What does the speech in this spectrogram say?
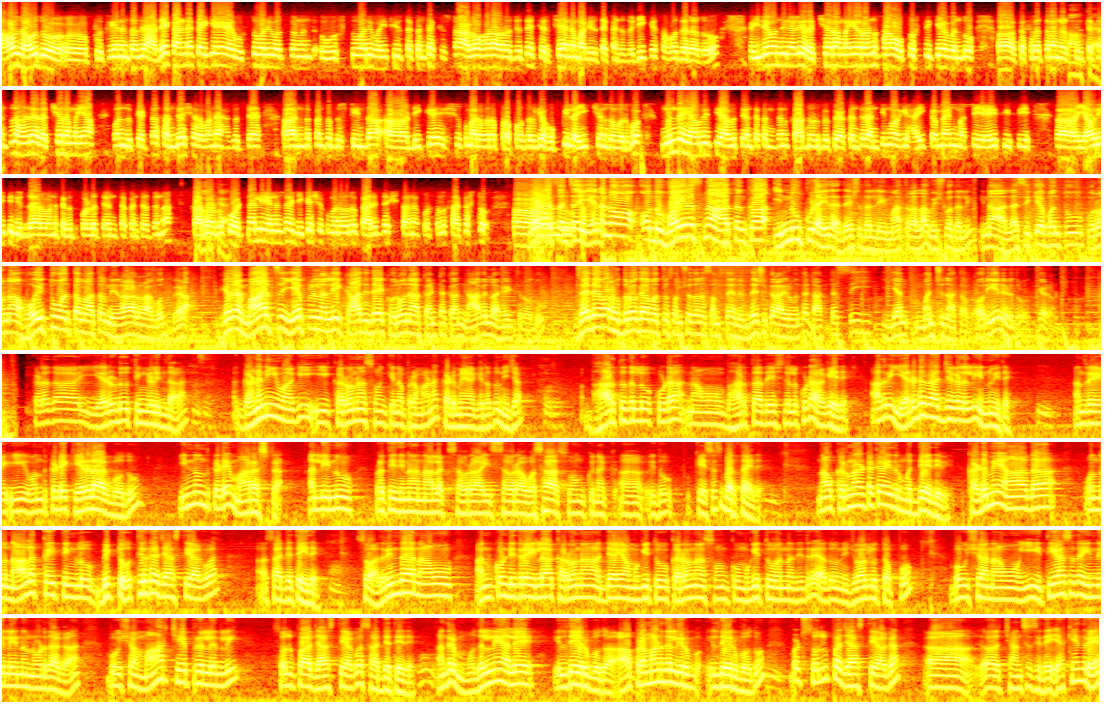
ಹೌದು ಹೌದು. ಪೃಥ್ವಿ ಏನಂತಂದ್ರೆ ಅದೇ ಕಾರಣಕ್ಕಾಗಿ ಉಸ್ತುವಾರಿ ಹೊತ್ಕೊಂಡ್ ಉಸ್ತುವಾರಿ ವಹಿಸಿರ್ತಕ್ಕಂಥ ಕೃಷ್ಣ ಅಲೋಹರ ಅವರ ಜೊತೆ ಚರ್ಚೆಯನ್ನ ಮಾಡಿರ್ತಕ್ಕಂಥದ್ದು. ಡಿ ಕೆ ಸಹೋದರರು ಇದೇ ಒಂದಿನಲ್ಲಿ ರಕ್ಷಾರಾಮಯ್ಯ ಅವರನ್ನು ಸಹ ಒಪ್ಪಿಸ್ಲಿಕ್ಕೆ ಒಂದು ಕಸರತ್ನ ನಡೆಸಿರ್ತಕ್ಕಂಥದ್ದು. ಆದ್ರೆ ರಕ್ಷಾರಾಮಯ್ಯ ಒಂದು ಕೆಟ್ಟ ಸಂದೇಶ ರವಾನೆ ಆಗುತ್ತೆ ಆ, ಅಂತಕ್ಕಂಥ ದೃಷ್ಟಿಯಿಂದ ಡಿ ಕೆ ಶಿವಕುಮಾರ್ ಅವರ ಪ್ರಪೋಸಲ್ಗೆ ಒಪ್ಪಿಲ್ಲ ಈ ಕ್ಷಣದವರೆಗೂ. ಮುಂದೆ ಯಾವ ರೀತಿ ಆಗುತ್ತೆ ಅಂತಕ್ಕಂಥದ್ದನ್ನು ಕಾದ್ ನೋಡ್ಬೇಕು. ಯಾಕಂದ್ರೆ ಅಂತಿಮವಾಗಿ ಹೈಕಮಾಂಡ್ ಮತ್ತೆ ಎ ಸಿ ಸಿ ಯಾವ ರೀತಿ ನಿರ್ಧಾರವನ್ನು ತೆಗೆದುಕೊಳ್ಳುತ್ತೆ ಅಂತಕ್ಕಂಥದ್ದನ್ನ ಕಾದ್ ನೋಡ್ಬೇಕು ಒಟ್ನಲ್ಲಿ ಏನಂದ್ರೆ ಡಿ ಕೆ ಶಿವಕುಮಾರ್ ಅವರು ಕಾರ್ಯದರ್ಶಿ ಸ್ಥಾನ ಕೊಡಿಸಲು ಸಾಕಷ್ಟು ಸಂಜಯ್ ಏನನ್ನೋ ಒಂದು ವೈರಸ್ನ ಆತಂಕ ಇನ್ನೂ ಕೂಡ ಇದೆ ದೇಶದಲ್ಲಿ ಮಾತ್ರ ಅಲ್ಲ ವಿಶ್ವದಲ್ಲಿ. ಇನ್ನ ಲಸಿಕೆ ಬಂತು ಕೊರೋನಾ ಹೋಯ್ತು ಅಂತ ಮಾತ್ರ ನಿರಾಳರಾಗೋದು ಬೇಡ. ಯಾಕಂದ್ರೆ ಮಾರ್ಚ್ ಏಪ್ರಿಲ್ನಲ್ಲಿ ಕಾದಿದೆ ಕೊರೋನಾ ಕಂಟಕ ನಾವೆಲ್ಲ ಹೇಳ್ತಿರೋದು. ಜಯದೇವರ ಹೃದ್ರೋಗ ಮತ್ತು ಸಂಶೋಧನಾ ಸಂಸ್ಥೆಯ ನಿರ್ದೇಶಕರಾಗಿರುವಂತ ಡಾಕ್ಟರ್ ಸಿ ಎನ್ ಮಂಜುನಾಥ್ ಅವರು. ಅವ್ರು ಏನ್ ಹೇಳಿದ್ರು? ಕೇಳೋಣ. ಕಳೆದ ಎರಡು ತಿಂಗಳಿಂದ ಗಣನೀಯವಾಗಿ ಈ ಕರೋನಾ ಸೋಂಕಿನ ಪ್ರಮಾಣ ಕಡಿಮೆ ಆಗಿರೋದು ನಿಜ ಭಾರತದಲ್ಲೂ ಕೂಡ ನಾವು ಭಾರತ ದೇಶದಲ್ಲೂ ಕೂಡ ಹಾಗೇ ಇದೆ. ಆದರೆ ಎರಡು ರಾಜ್ಯಗಳಲ್ಲಿ ಇನ್ನೂ ಇದೆ. ಅಂದರೆ ಈ ಒಂದು ಕಡೆ ಕೇರಳ ಆಗ್ಬೋದು ಇನ್ನೊಂದು ಕಡೆ ಮಹಾರಾಷ್ಟ್ರ. ಅಲ್ಲಿ ಇನ್ನೂ ಪ್ರತಿದಿನ ನಾಲ್ಕು ಸಾವಿರ ಐದು ಸಾವಿರ ಹೊಸ ಸೋಂಕಿನ ಇದು ಕೇಸಸ್ ಬರ್ತಾ ಇದೆ. ನಾವು ಕರ್ನಾಟಕ ಇದ್ರ ಮಧ್ಯೆ ಇದ್ದೀವಿ. ಕಡಿಮೆ ಆದ ಒಂದು ನಾಲ್ಕೈದು ತಿಂಗಳು ಬಿಟ್ಟು ತಿರ್ಗಾ ಜಾಸ್ತಿ ಆಗುವ ಸಾಧ್ಯತೆ ಇದೆ. ಸೊ ಅದರಿಂದ ನಾವು ಅಂದ್ಕೊಂಡಿದ್ರೆ ಇಲ್ಲ, ಕರೋನಾ ಅಧ್ಯಾಯ ಮುಗೀತು, ಕರೋನಾ ಸೋಂಕು ಮುಗೀತು ಅನ್ನೋದಿದ್ರೆ ಅದು ನಿಜವಾಗ್ಲೂ ತಪ್ಪು. ಬಹುಶಃ ನಾವು ಈ ಇತಿಹಾಸದ ಹಿನ್ನೆಲೆಯನ್ನು ನೋಡಿದಾಗ, ಬಹುಶಃ ಮಾರ್ಚ್, ಏಪ್ರಿಲಲ್ಲಿ ಸ್ವಲ್ಪ ಜಾಸ್ತಿ ಆಗುವ ಸಾಧ್ಯತೆ ಇದೆ. ಅಂದರೆ ಮೊದಲನೇ ಅಲೆ ಇಲ್ಲದೇ ಇರ್ಬೋದು, ಆ ಪ್ರಮಾಣದಲ್ಲಿ ಇರ್ಬ ಇಲ್ಲದೇ ಇರ್ಬೋದು, ಬಟ್ ಸ್ವಲ್ಪ ಜಾಸ್ತಿ ಆಗ ಚಾನ್ಸಸ್ ಇದೆ. ಯಾಕೆಂದರೆ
